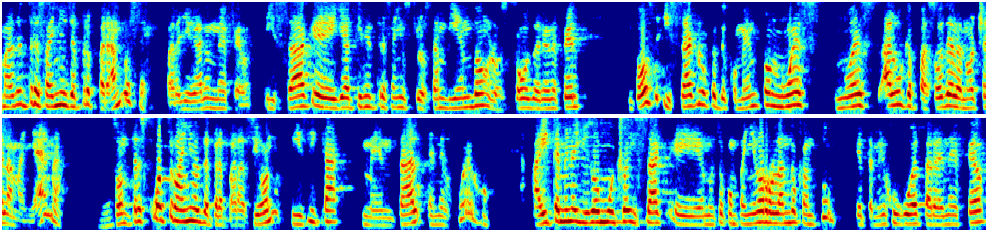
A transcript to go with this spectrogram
más de tres años ya preparándose para llegar a NFL. Isaac eh, ya tiene tres años que lo están viendo, los cabos de la NFL. Entonces, Isaac, lo que te comento, no es, no es algo que pasó de la noche a la mañana. Son 3, 4 años de preparación física, mental en el juego. Ahí también ayudó mucho a Isaac, eh, a nuestro compañero Rolando Cantú, que también jugó para NFL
